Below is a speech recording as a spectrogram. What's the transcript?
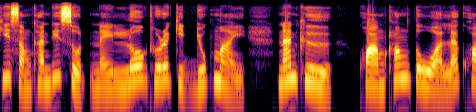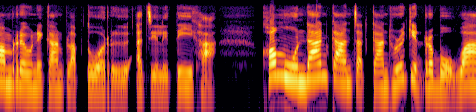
ที่สำคัญที่สุดในโลกธุรกิจยุคใหม่ นั่นคือ ความคล่องตัวและความเร็วในการปรับตัวหรือ agility ค่ะ ข้อมูลด้านการจัดการธุรกิจระบุว่า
